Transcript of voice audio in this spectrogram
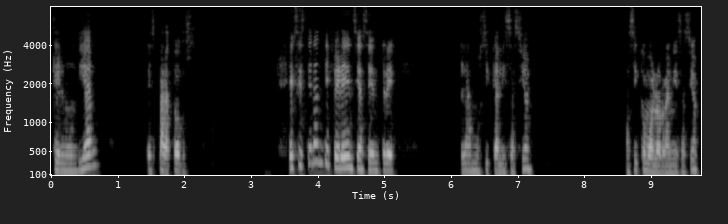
que el mundial es para todos. Existirán diferencias entre la musicalización, así como la organización.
